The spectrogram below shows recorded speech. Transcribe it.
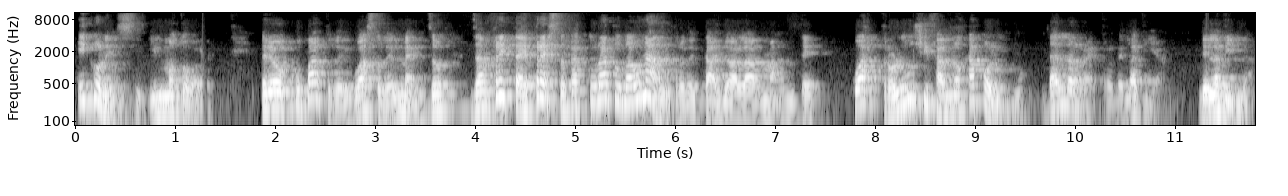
e con essi il motore. Preoccupato del guasto del mezzo, Zanfretta è presto catturato da un altro dettaglio allarmante. Quattro luci fanno capolino dal retro della, via, della villa.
